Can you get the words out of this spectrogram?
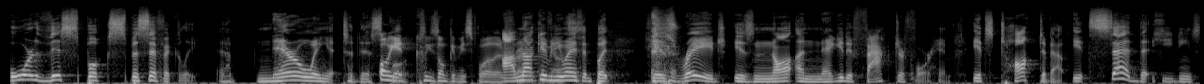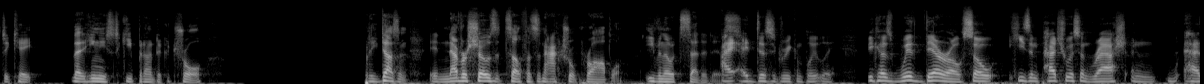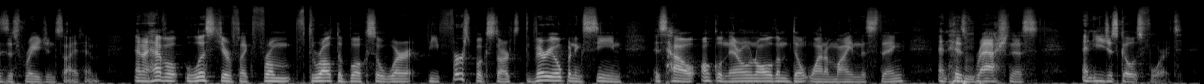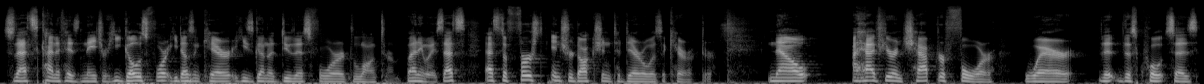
for this book specifically and I'm narrowing it to this Oh book. yeah, please don't give me spoilers. I'm not giving you anything, but his rage is not a negative factor for him. It's talked about. It's said that he needs to keep that he needs to keep it under control, but he doesn't. It never shows itself as an actual problem, even though it's said it is. I, I disagree completely because with Darrow, so he's impetuous and rash and has this rage inside him. And I have a list here of like from throughout the book. So where the first book starts, the very opening scene is how Uncle Narol and all of them don't want to mind this thing and his mm-hmm. rashness, and he just goes for it. So that's kind of his nature. He goes for it. He doesn't care. He's gonna do this for the long term. But anyways, that's that's the first introduction to Darrow as a character. Now I have here in chapter four where th- this quote says,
